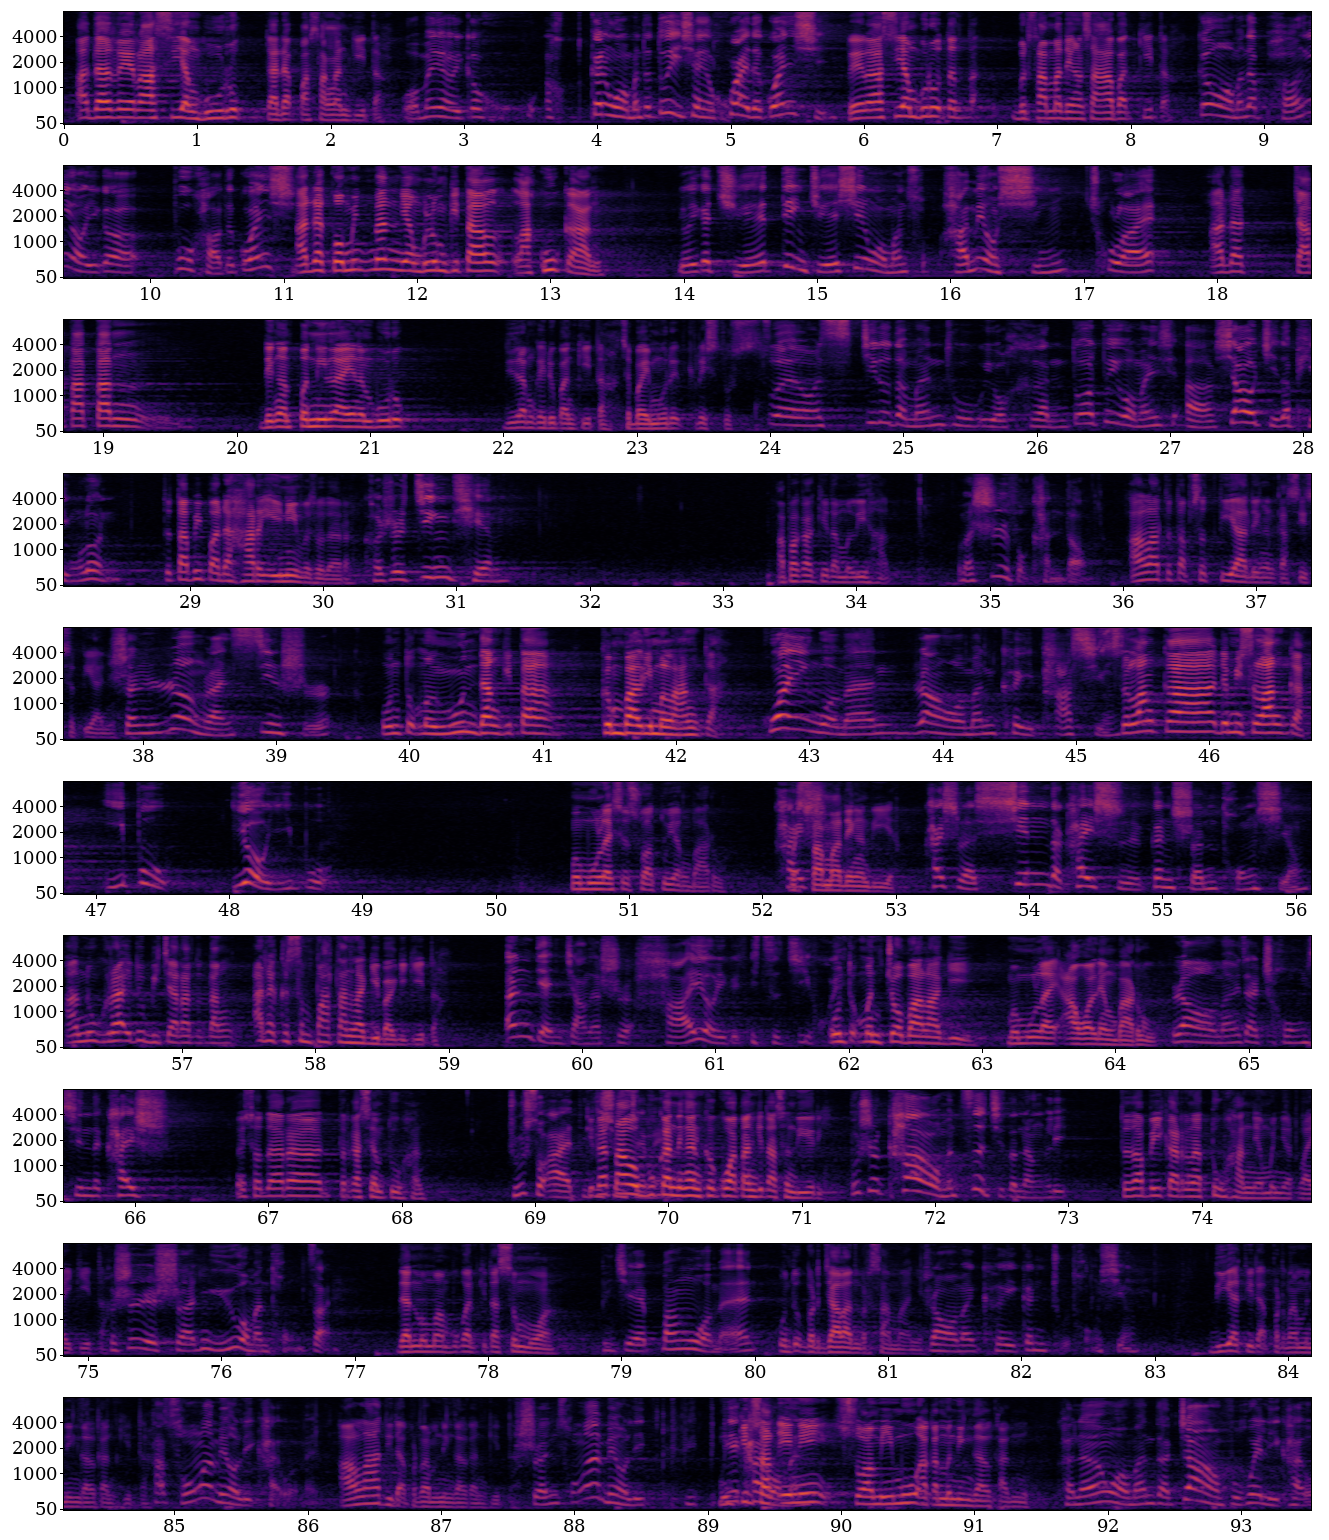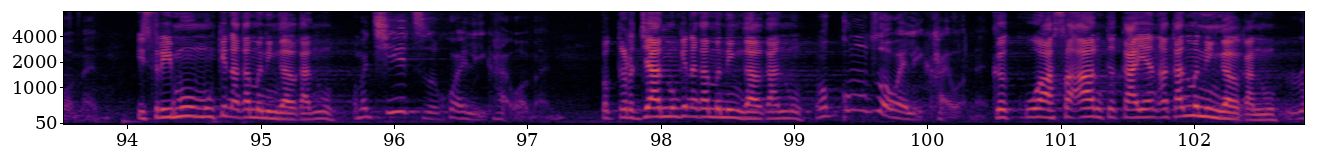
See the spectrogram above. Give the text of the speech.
ada relasi yang buruk terhadap pasangan kita. 我们有一个跟我们的对象有坏的关系， Relasi yang buruk tentang bersama dengan sahabat kita. 跟我们的朋友一个不好的关系， Ada komitmen yang belum kita lakukan. 有一个决定决心，我们从还没有行出来， Ada catatan dengan penilaian yang buruk di dalam kehidupan kita sebagai murid Kristus. 所以我们基督的门徒有很多对我们呃消极的评论。 Tetapi pada hari ini, saudara, 可是今天， Apakah kita melihat? Allah tetap setia dengan kasih setianya. Untuk mengundang kita kembali melangkah. Selangkah demi selangkah. Memulai sesuatu yang baru bersama dengan dia. Anugerah itu bicara tentang ada kesempatan lagi bagi kita. 恩典讲的是还有一个一次机会， untuk mencoba lagi memulai awal yang baru. 让我们再重新的开始。 Eh, saudara terkasih dalam Tuhan, 主所爱的弟 kita 兄 tahu 姐妹 bukan dengan kekuatan kita sendiri, 不是靠我们自己的能力， tetapi karena Tuhan yang menyertai kita 可是神与我们同在， dan memampukan kita semua 并且帮我们， untuk berjalan bersamanya. 让我们可以跟主同行。 Dia tidak pernah meninggalkan kita. Allah tidak pernah meninggalkan kita. Mungkin saat ini suamimu akan meninggalkanmu. Istrimu mungkin akan meninggalkanmu. Pekerjaan mungkin akan meninggalkanmu. Kekuasaan, kekayaan akan meninggalkanmu.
